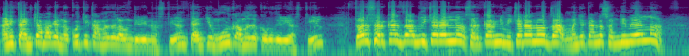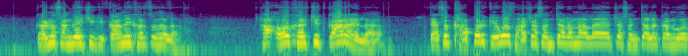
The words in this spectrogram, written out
आणि त्यांच्या मागे नको ती कामं जर लावून दिली नसतील आणि त्यांची मूळ कामं जर करू दिली असतील तर सरकार जाब विचारेल ना. सरकारने विचारांना जाब म्हणजे त्यांना संधी मिळेल ना. कारण सांगायची की का नाही खर्च झाला? हा अखर्चित का राहिला? त्याचं खापर केवळ भाषा संचालनालयाच्या संचालकांवर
